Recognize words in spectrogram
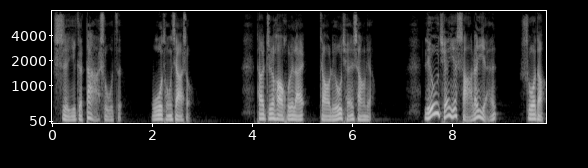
是一个大数字。无从下手，他只好回来找刘全商量。刘全也傻了眼，说道：“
